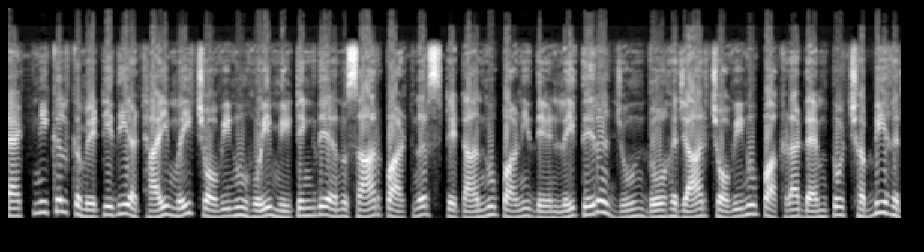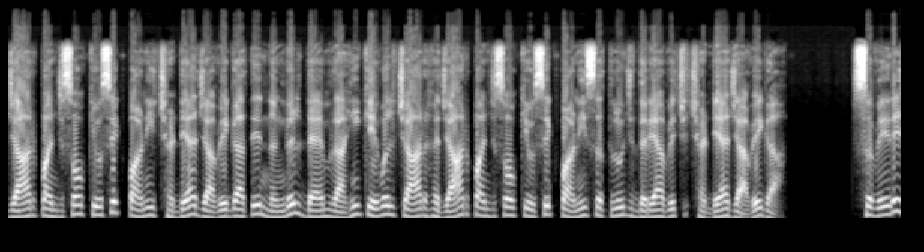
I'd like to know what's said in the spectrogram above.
ਟੈਕਨੀਕਲ ਕਮੇਟੀ ਦੀ 28 ਮਈ 24 ਨੂੰ ਹੋਈ ਮੀਟਿੰਗ ਦੇ ਅਨੁਸਾਰ ਪਾਰਟਨਰ ਸਟੇਟਾਂ ਨੂੰ ਪਾਣੀ ਦੇਣ ਲਈ 13 ਜੂਨ 2024 ਨੂੰ ਪਾਖੜਾ ਡੈਮ ਤੋਂ 26500 ਕਿਊਸਿਕ ਪਾਣੀ ਛੱਡਿਆ ਜਾਵੇਗਾ ਤੇ ਨੰਗਲ ਡੈਮ ਰਾਹੀਂ ਕੇਵਲ 4500 ਕਿਊਸਿਕ ਪਾਣੀ ਸਤਲੁਜ ਦਰਿਆ ਵਿੱਚ ਛੱਡਿਆ ਜਾਵੇਗਾ। ਸਵੇਰੇ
